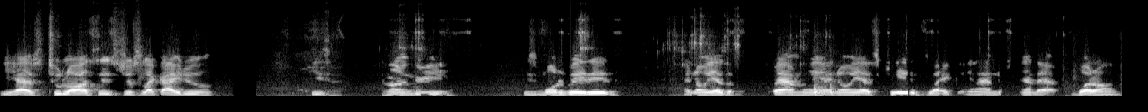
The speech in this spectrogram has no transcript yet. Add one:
He has two losses, just like I do. He's hungry. He's motivated. I know he has a family. I know he has kids. Like, and I understand that. But um,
